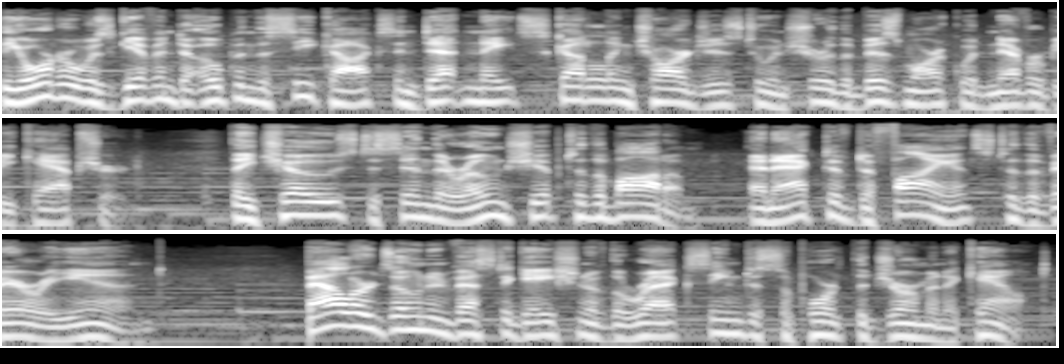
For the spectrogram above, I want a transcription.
the order was given to open the Seacocks and detonate scuttling charges to ensure the Bismarck would never be captured. They chose to send their own ship to the bottom, an act of defiance to the very end. Ballard's own investigation of the wreck seemed to support the German account.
